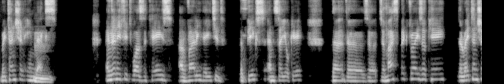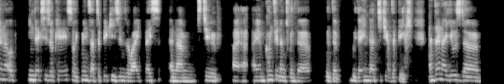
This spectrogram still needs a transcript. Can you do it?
retention index. Mm. And then if it was the case, I validated the peaks and say, okay, the, the, the, the mass spectra is okay. The retention index is okay. So it means that the peak is in the right place. And I'm still, I, I am confident with the, with the, with the identity of the peak. And then I use the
